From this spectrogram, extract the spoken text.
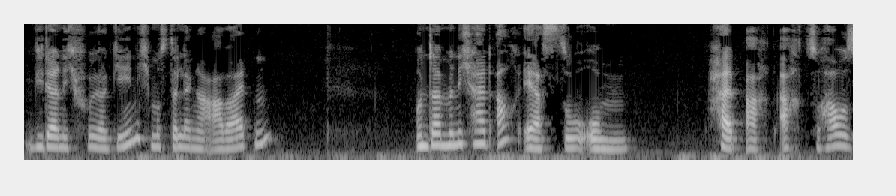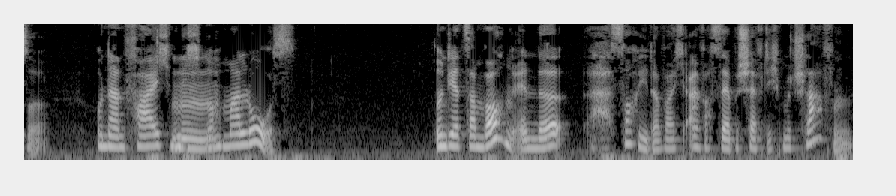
wieder nicht früher gehen. Ich musste länger arbeiten. Und dann bin ich halt auch erst so um halb acht, acht zu Hause. Und dann fahre ich nicht Mhm. noch mal los. Und jetzt am Wochenende, ah, sorry, da war ich einfach sehr beschäftigt mit Schlafen.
